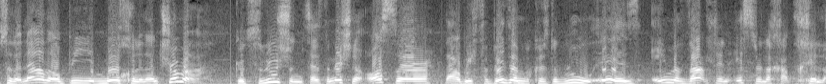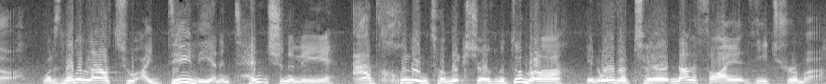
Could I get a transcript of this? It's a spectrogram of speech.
so that now there'll be more chulin than truma? Good solution, says the Mishnah. Osir, that will be forbidden because the rule is What is not allowed to ideally and intentionally add chulin to a mixture of meduma in order to nullify the truma.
